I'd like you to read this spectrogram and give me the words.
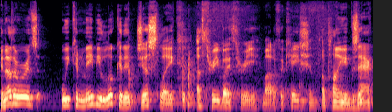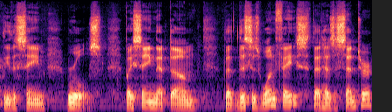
In other words, we can maybe look at it just like a 3 by 3 modification, applying exactly the same rules by saying that um, that this is one face that has a center.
